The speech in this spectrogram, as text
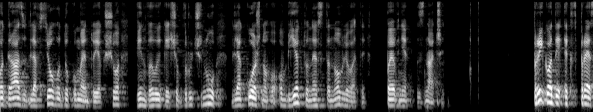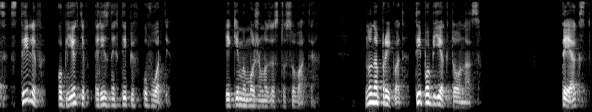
одразу для всього документу, якщо він великий, щоб вручну для кожного об'єкту не встановлювати певні значення. Приклади експрес-стилів об'єктів різних типів у Word, які ми можемо застосувати. Ну, наприклад, тип об'єкту у нас текст,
